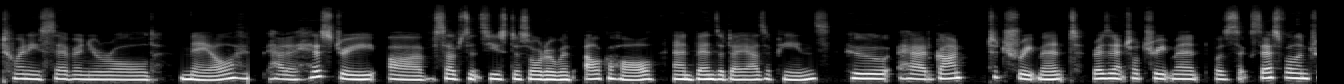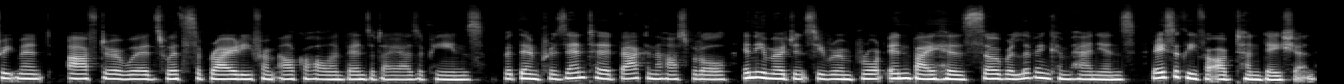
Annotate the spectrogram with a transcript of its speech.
27 year old male who had a history of substance use disorder with alcohol and benzodiazepines who had gone to treatment, residential treatment, was successful in treatment afterwards with sobriety from alcohol and benzodiazepines, but then presented back in the hospital in the emergency room, brought in by his sober living companions, basically for obtundation.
